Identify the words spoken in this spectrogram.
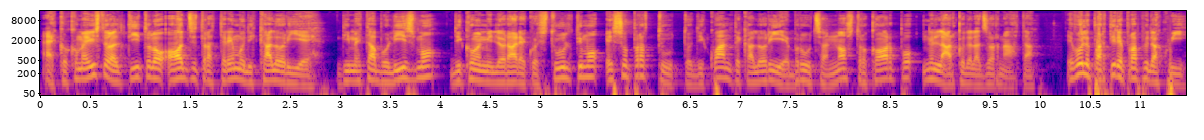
Ecco, come hai visto dal titolo, oggi tratteremo di calorie, di metabolismo, di come migliorare quest'ultimo e soprattutto di quante calorie brucia il nostro corpo nell'arco della giornata. E voglio partire proprio da qui,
